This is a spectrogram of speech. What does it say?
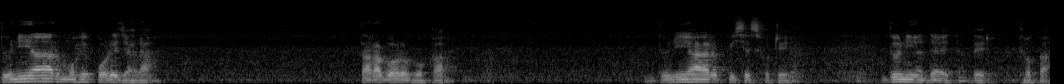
দুনিয়ার মোহে পড়ে যারা, তারা বড় বোকা। দুনিয়ার পিছে ছোটে, দুনিয়া দেয় তাদের ধোকা।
